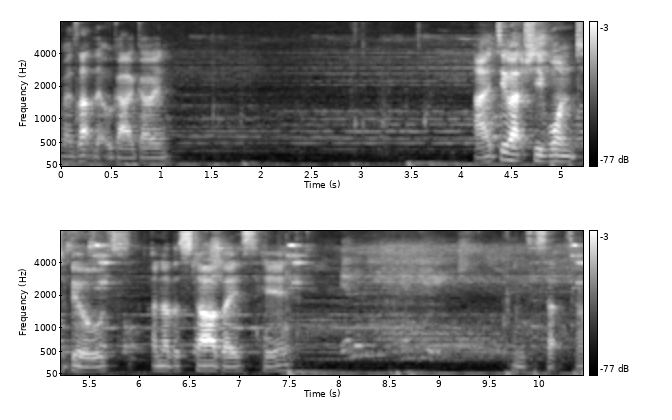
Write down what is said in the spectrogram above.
Where's that little guy going? I do actually want to build another starbase here. Interceptor.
